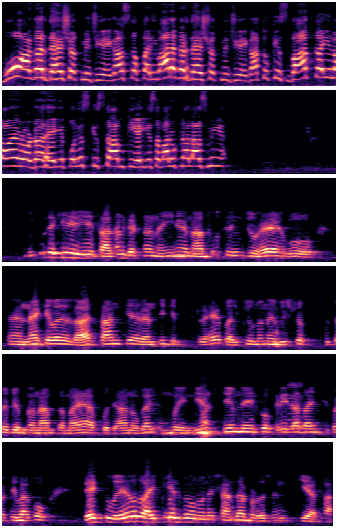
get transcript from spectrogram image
वो अगर दहशत में जिएगा उसका परिवार अगर दहशत में जिएगा तो किस बात का ये लॉ एंड ऑर्डर है? ये पुलिस किस काम की है? ये सवाल उठना लाजमी है। बिल्कुल देखिए ये साधारण घटना नहीं है। नाथू सिंह जो है वो न केवल राजस्थान के रणजी क्रिकेटर है बल्कि उन्होंने विश्व पे भी अपना नाम कमाया। आपको ध्यान होगा मुंबई इंडियंस टीम ने इनको खरीदा था इनकी प्रतिभा को। देखते हुए और आईपीएल में उन्होंने शानदार प्रदर्शन किया था।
